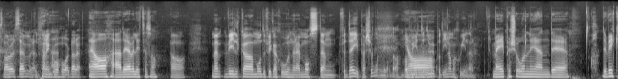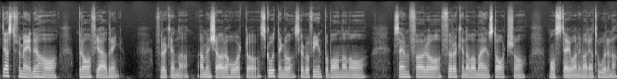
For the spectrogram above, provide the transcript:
Snarare sämre när den går hårdare. Ja, ja, det är väl lite så. Ja. Men vilka modifikationer är måsten för dig personligen då? Vad Ja. byter du på dina maskiner? Mig personligen, det, det viktigaste för mig det är att ha bra fjädring för att kunna ja, men köra hårt och skoten ska gå fint på banan och sen för att, för att kunna vara med i en start så måste jag göra i variatorerna.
